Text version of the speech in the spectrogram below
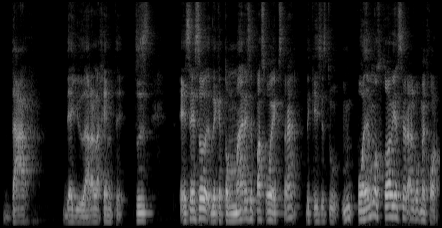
dar, de ayudar a la gente. Entonces, es eso de que tomar ese paso extra, de que dices tú, mm, podemos todavía hacer algo mejor.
